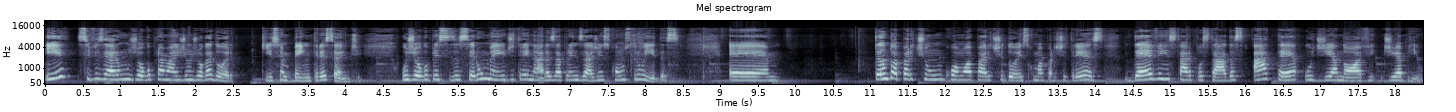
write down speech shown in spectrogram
E se fizeram um jogo para mais de um jogador, que isso é bem interessante. O jogo precisa ser um meio de treinar as aprendizagens construídas. É, tanto a parte 1 como a parte 2 como a parte 3 devem estar postadas até o dia 9 de abril.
